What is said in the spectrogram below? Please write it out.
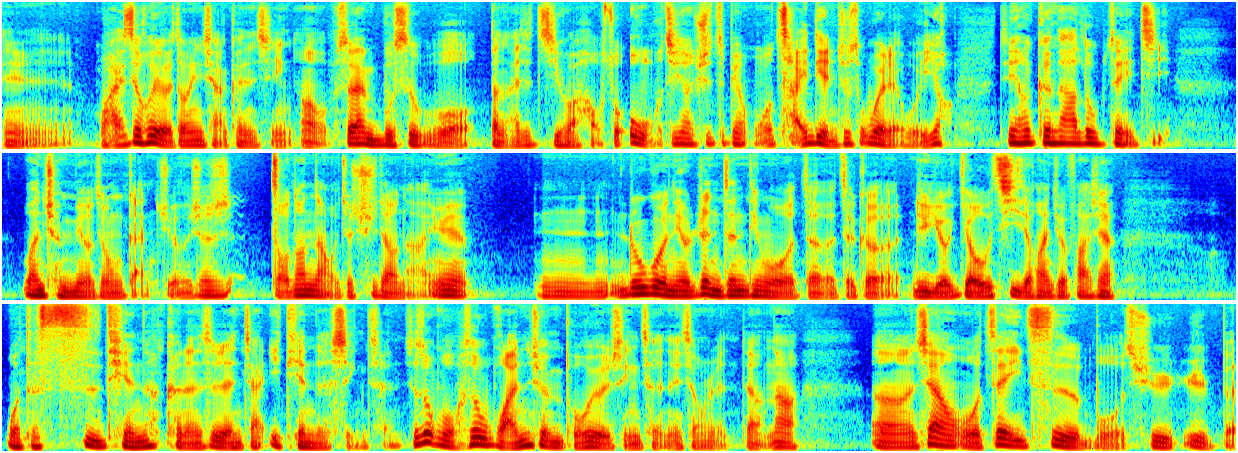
嗯，我还是会有东西想更新哦。虽然不是我本来就计划好说哦，我今天去这边，我踩点就是为了我要今天要跟大家录这一集，完全没有这种感觉。我就是走到哪我就去到哪，因为嗯，如果你有认真听我的这个旅游游记的话，你就发现。我的四天，可能是人家一天的行程，就是我是完全不会有行程那种人。这样，那嗯、呃，像我这一次我去日本，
